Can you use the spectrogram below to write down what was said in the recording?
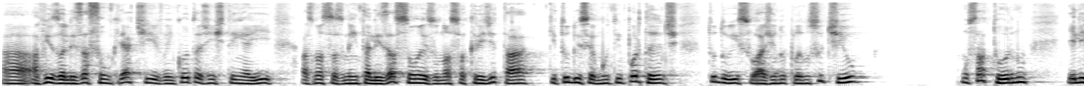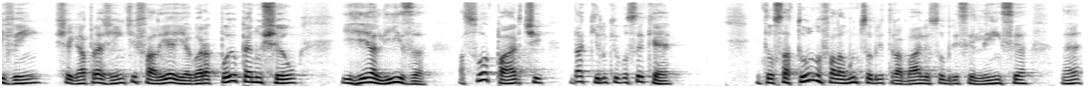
a, a, visualização criativa, enquanto a gente tem aí as nossas mentalizações, o nosso acreditar, que tudo isso é muito importante, tudo isso age no plano sutil, o Saturno ele vem chegar para a gente e fala: e aí, agora põe o pé no chão e realiza a sua parte daquilo que você quer. Então Saturno fala muito sobre trabalho, sobre excelência, né?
